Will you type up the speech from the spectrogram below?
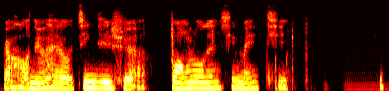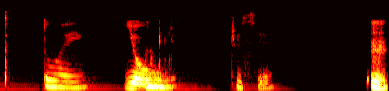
然后你们还有经济学、网络跟新媒体。对，有嗯这些。嗯，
